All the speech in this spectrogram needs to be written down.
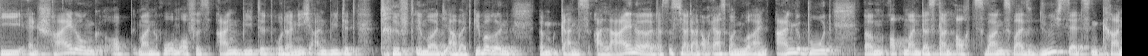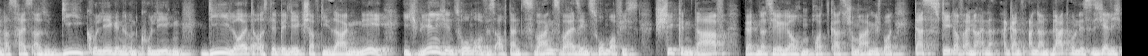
Die Entscheidung, ob man Homeoffice anbietet oder nicht anbietet, trifft immer die Arbeitgeberin ähm, ganz alleine. Das ist ja dann auch erstmal nur ein Angebot. Ähm, ob man das dann auch zwangsweise durchsetzen kann, das heißt also die Kolleginnen und Kollegen, die Leute aus der Belegschaft, die sagen, nee, ich will nicht ins Homeoffice, auch dann zwangsweise ins Homeoffice schicken darf. Wir hatten das hier auch im Podcast schon mal angesprochen. Das steht auf einem ganz anderen Blatt und ist sicherlich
